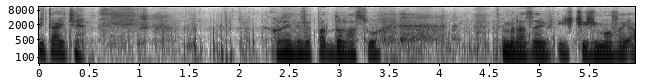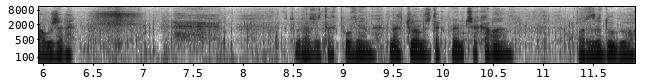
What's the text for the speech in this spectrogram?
Witajcie. Kolejny wypad do lasu. Tym razem w iście zimowej aurze. Która, że tak powiem, na którą, że tak powiem, czekałem bardzo długo.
